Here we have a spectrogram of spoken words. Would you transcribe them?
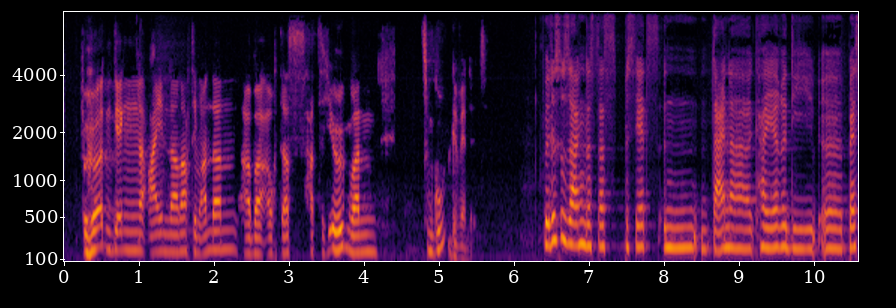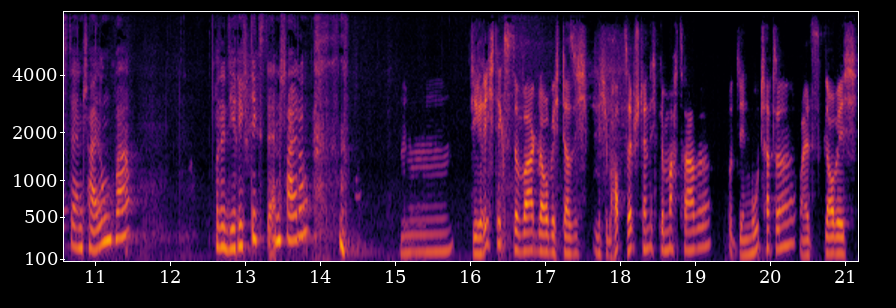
Behördengängen einer nach dem anderen, aber auch das hat sich irgendwann zum Guten gewendet. Würdest du sagen, dass das bis jetzt in deiner Karriere die äh, beste Entscheidung war? Oder die richtigste Entscheidung? Hm, die richtigste war, glaube ich, dass ich mich überhaupt selbstständig gemacht habe und den Mut hatte, weil es, glaube ich,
